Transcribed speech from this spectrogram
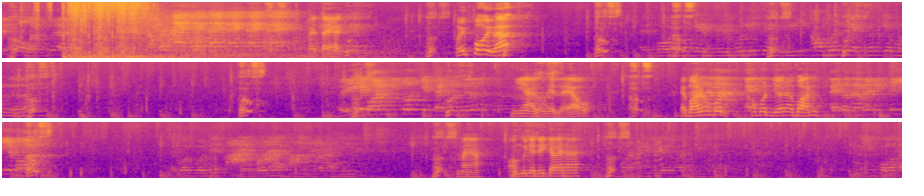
นโอนเพื่อนแตกแตกแตกแตกแตกแตกใครแตก เฮ้ยโปรอีกแล้ว เอาเพื่อนเก็บเพื่อนเก็บหมดเลย เฮ้ยไอ้บอลมีตัวเก็บไปคนนึง เนี่ยกูเห็นแล้วไอ้บอลข้างบนข้างบนเยอะนะบอลไอ้ตัวนั้นไม่มีตี้ไอ้บอลไอ้โปรโปรที่ไอ้โปรเนี่ยดีโปรเนี่ยดีทำไมอะอ๋อมึงจะดิสกันแล้วใช่ไหมโปรดีเลยโปรดีเลยมีโปรแต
